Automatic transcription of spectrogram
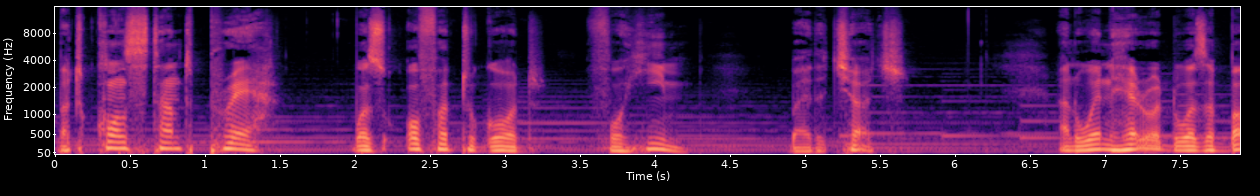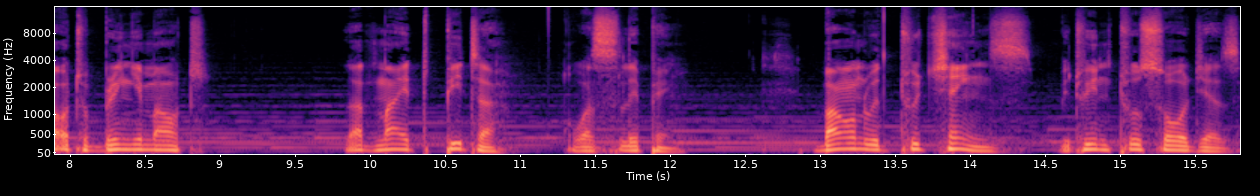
but constant prayer was offered to God for him by the church. And when Herod was about to bring him out, that night Peter was sleeping, bound with two chains between two soldiers,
